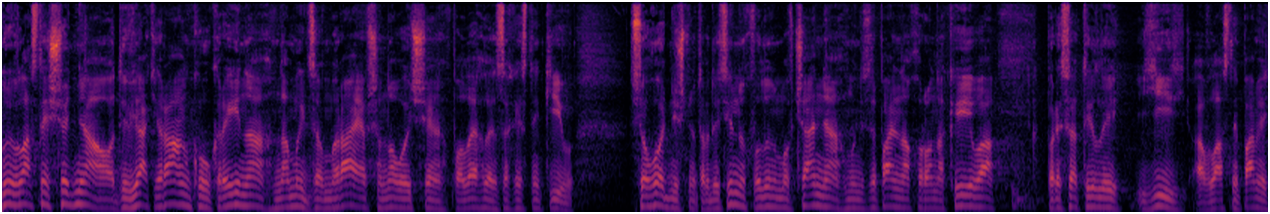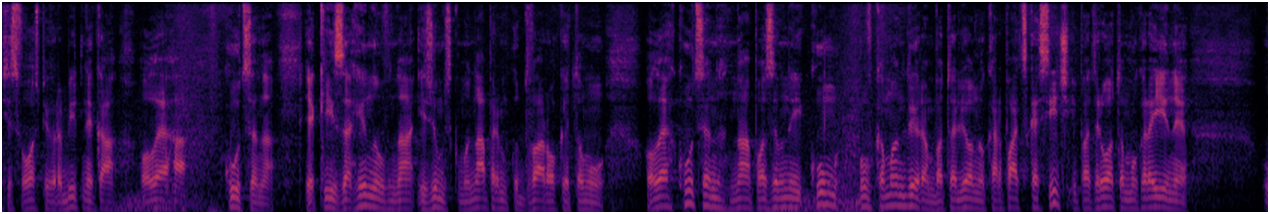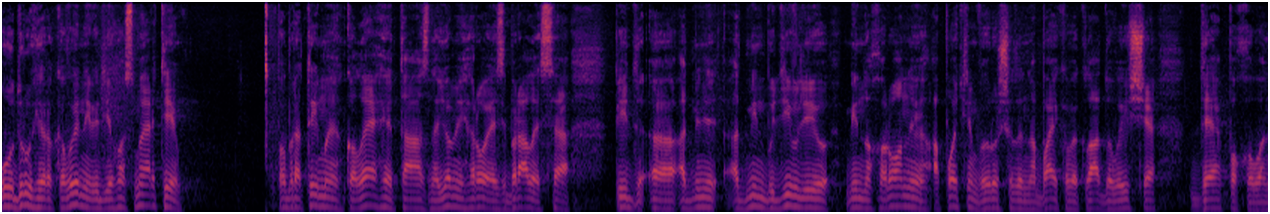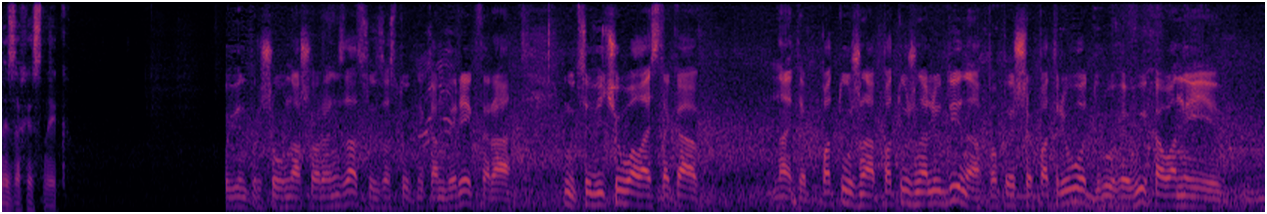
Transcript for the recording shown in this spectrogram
Ну і власне щодня о 9 ранку Україна на мить завмирає, вшановуючи полеглих захисників. Сьогоднішню традиційну хвилину мовчання муніципальна охорона Києва присвятили їй, а власне пам'яті свого співробітника Олега Куцина, який загинув на Ізюмському напрямку два роки тому. Олег Куцин на позивний кум був командиром батальйону Карпатська Січ і патріотом України. У другі роковини від його смерті Побратими, колеги та знайомі герої зібралися під е, адмін... адмінбудівлею Мінохорони, а потім вирушили на байкове кладовище, де похований захисник. Він прийшов в нашу організацію заступником директора. Ну, це відчувалась така, знаєте, потужна, потужна людина. По-перше, патріот, друге, вихований,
